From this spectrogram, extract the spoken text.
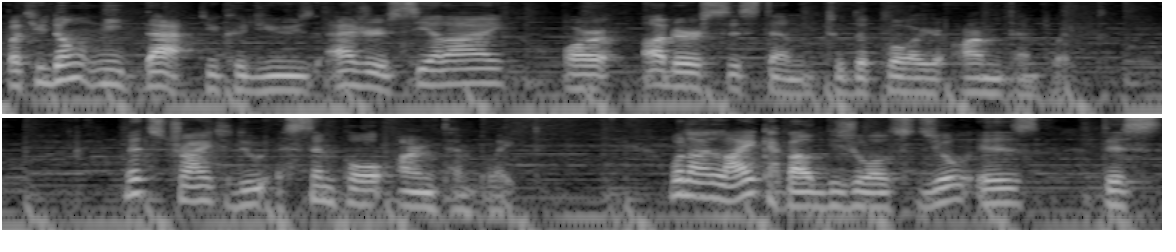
but you don't need that. You could use Azure CLI or other system to deploy your ARM template. Let's try to do a simple ARM template. What I like about Visual Studio is this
